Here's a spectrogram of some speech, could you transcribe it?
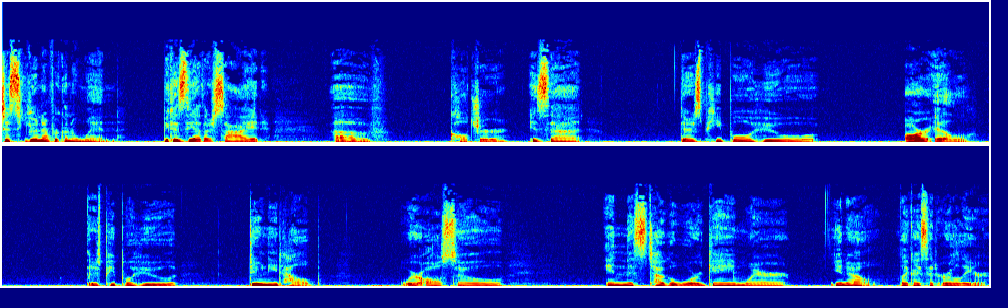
just you're never going to win because the other side of culture is that there's people who are ill there's people who do need help we're also in this tug of war game where, you know, like I said earlier,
